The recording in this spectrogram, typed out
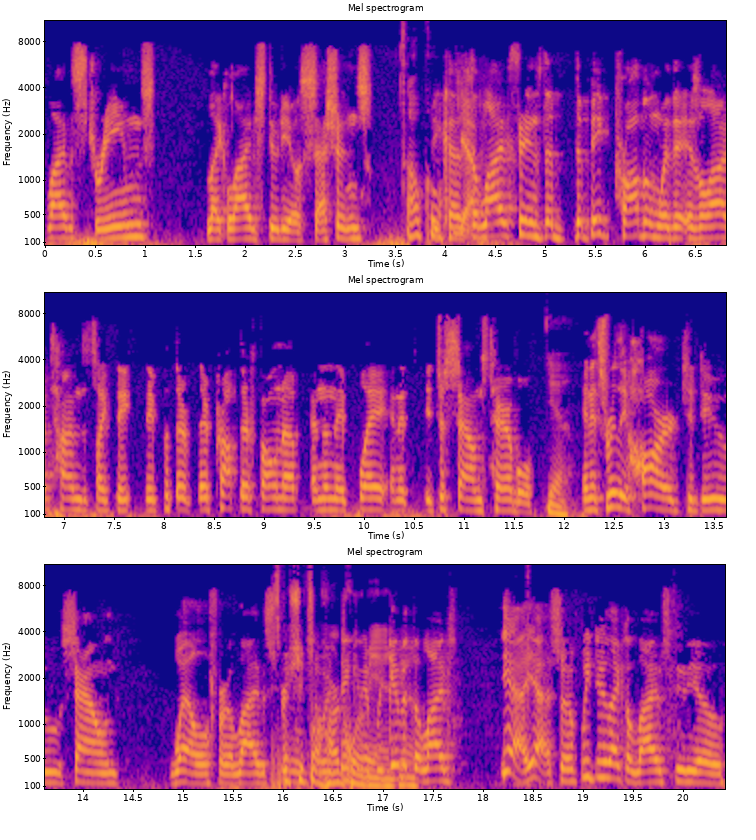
live streams, like live studio sessions. oh, cool. Because Yeah. the live streams, the the big problem with it is a lot of times it's like they, they put their they prop their phone up and then they play and it it just sounds terrible. yeah. and it's really hard to do sound well for a live stream. Especially for so hardcore thinking if we give yeah. it the live, yeah, yeah. So if we do like a live studio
